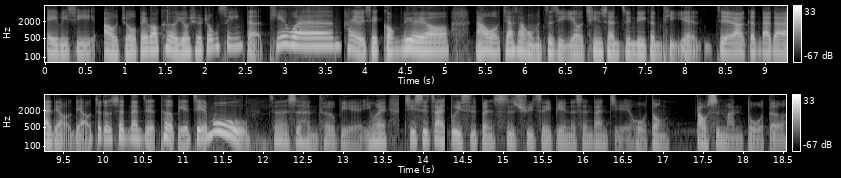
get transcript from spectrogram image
A B C 澳洲背包客游学中心的贴文，还有一些攻略哦。然后加上我们自己也有亲身经历跟体验，今天要跟大家来聊聊这个圣诞节特别节目，真的是很特别。因为其实，在布里斯本市区这边的圣诞节活动。倒是蛮多的，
